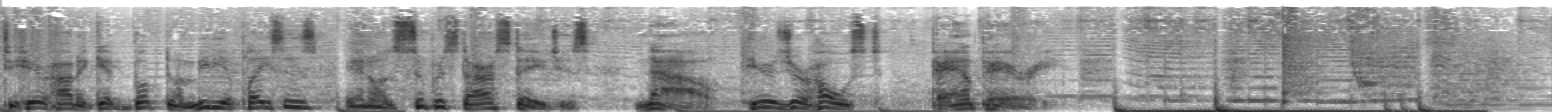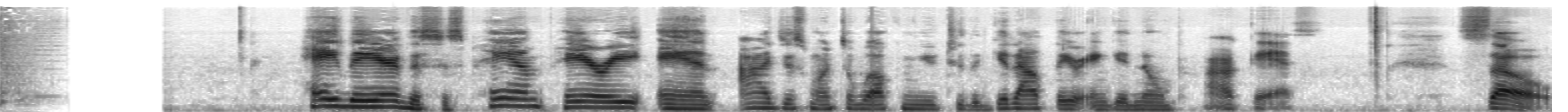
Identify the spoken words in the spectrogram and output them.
to hear how to get booked on media places and on superstar stages. Now, here's your host, Pam Perry. Hey there, this is Pam Perry, and I just want to welcome you to the Get Out There and Get Known podcast. So,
